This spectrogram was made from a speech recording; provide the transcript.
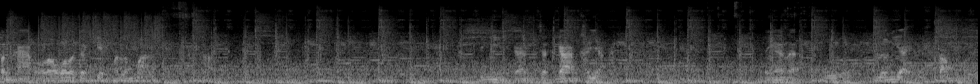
ปัญหาของเราว่าเราจะเก็บมันลำบากครับเทคนิคการจัดการขยะ ไม่งั้นอะโอ้เรื่องใหญ่เลยตำมือ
